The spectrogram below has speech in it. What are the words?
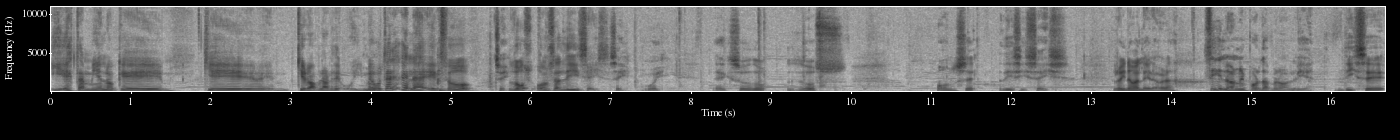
Y es también lo que, que, eh, quiero hablar de hoy. Me gustaría que lea Éxodo Sí. 2, 11 al 16. Sí, voy. Éxodo 2, 11, 16. Reina Valera, ¿verdad? Sí, no, no importa, pero... Bien. Dice,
